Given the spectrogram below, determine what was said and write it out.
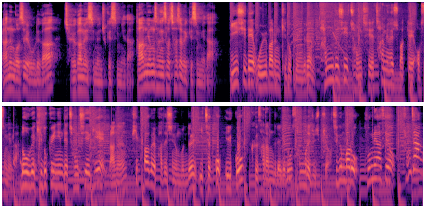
라는 것을 우리가 절감했으면 좋겠습니다. 다음 영상에서 찾아뵙겠습니다. 이 시대 올바른 기독교인들은 반드시 정치에 참여할 수밖에 없습니다. 너 왜 기독교인인데 정치 얘기해? 라는 핍박을 받으시는 분들 이 책 꼭 읽고 그 사람들에게도 선물해 주십시오. 지금 바로 구매하세요. 당장!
